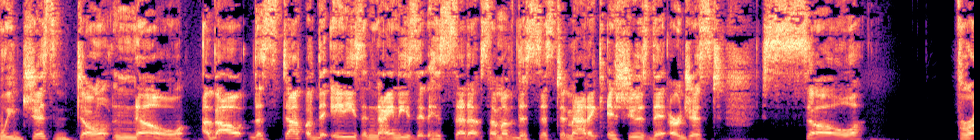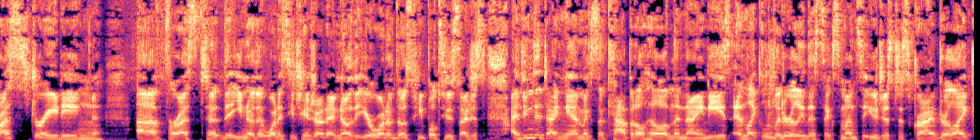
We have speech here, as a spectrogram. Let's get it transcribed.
we just don't know about the stuff of the 80s and 90s that has set up some of the systematic issues that are just so frustrating uh, for us to that you know that want to see change out. I know that you're one of those people too. So I just I think the dynamics of Capitol Hill in the 90s and like literally the six months that you just described are like,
